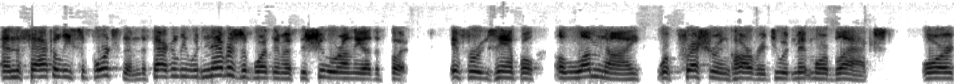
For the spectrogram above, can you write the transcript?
And the faculty supports them. The faculty would never support them if the shoe were on the other foot. If, for example, alumni were pressuring Harvard to admit more blacks or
